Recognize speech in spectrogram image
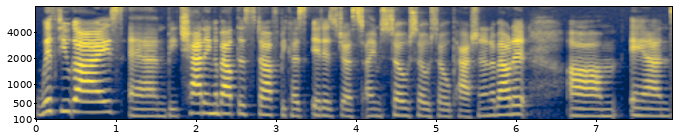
with you guys and be chatting about this stuff because it is just, I'm so, so, so passionate about it. Um, and,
